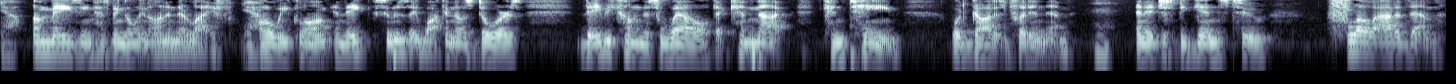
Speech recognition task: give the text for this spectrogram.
yeah. amazing has been going on in their life yeah. all week long. And they, as soon as they walk in those doors, they become this well that cannot contain what God has put in them. Mm. And it just begins to flow out of them.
